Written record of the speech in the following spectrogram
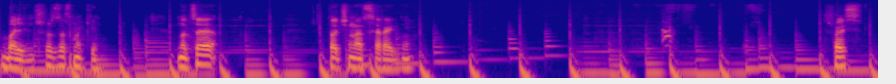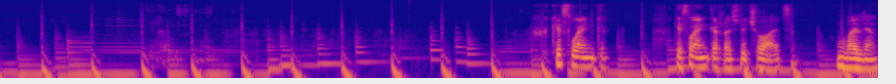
Блін, що за смаки? Ну це точно середній. Щось. Кисленьке. Кисленьке щось відчувається. Блін.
